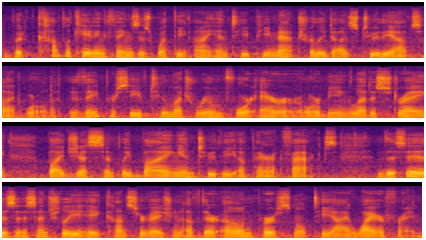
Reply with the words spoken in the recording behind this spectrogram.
But complicating things is what the INTP naturally does to the outside world. They perceive too much room for error or being led astray by just simply buying into the apparent facts. This is essentially a conservation of their own personal TI wireframe.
